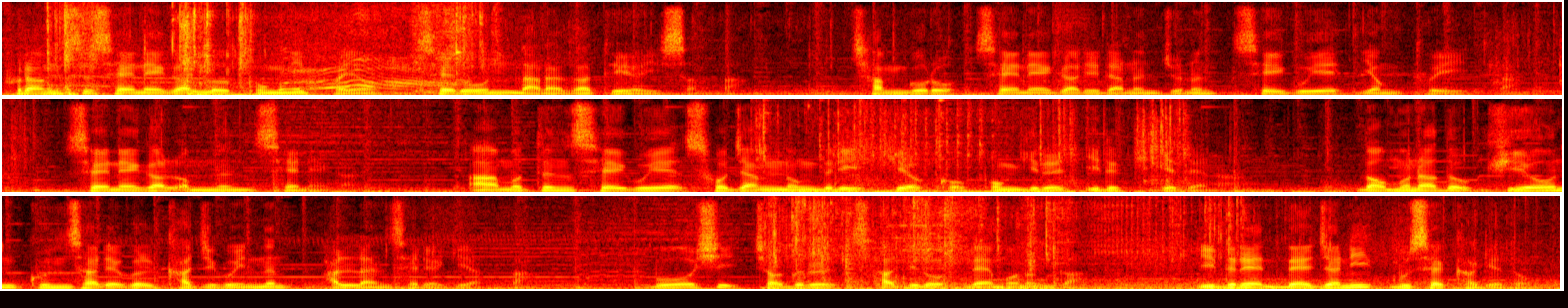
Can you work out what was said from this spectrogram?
프랑스 세네갈로 독립하여 새로운 나라가 되어 있었다. 참고로 세네갈이라는 주는 세구의 영토에 있다. 세네갈 없는 세네갈. 아무튼 세구의 소장농들이 기어코 봉기를 일으키게 되나 너무나도 귀여운 군사력을 가지고 있는 반란 세력이었다. 무엇이 저들을 사지로 내모는가? 이들의 내전이 무색하게도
